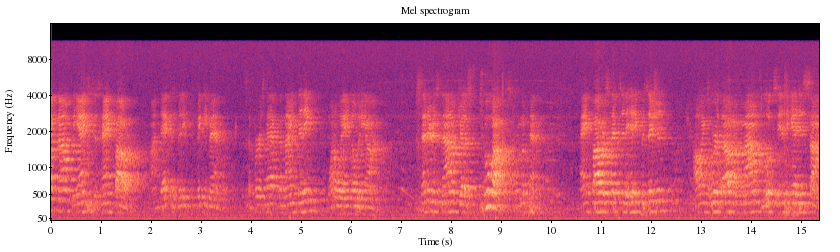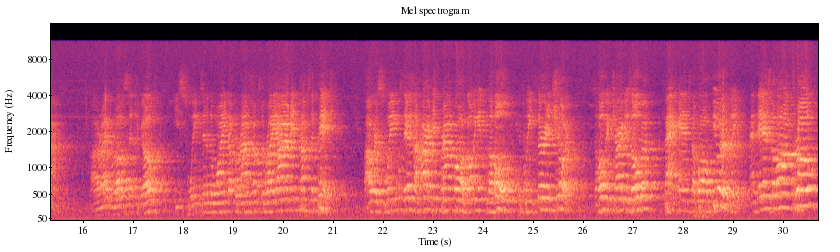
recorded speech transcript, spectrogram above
Up now for the Yankees is Hank Bauer. On deck is Mickey, Mantle. It's the first half of the ninth inning. One away, nobody on. The Senators now just two outs from the pennant. Hank Bauer steps into hitting position. Hollingsworth out on the mound, looks in to get his sign. All right, we're all set to go. He swings into the windup. Around comes the right arm. In comes the pitch. Bauer swings. There's a hard hit ground ball going into the hole between third and short. Sohovik charges over, backhands the ball beautifully, there's the long throw.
